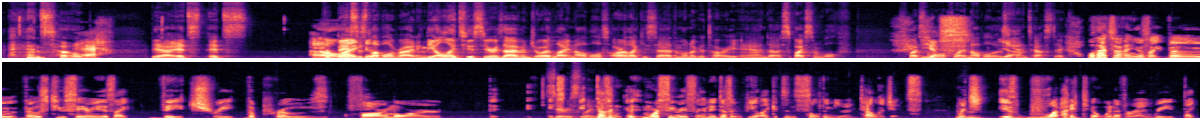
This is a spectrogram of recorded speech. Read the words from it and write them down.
and so yeah yeah it's it's the basis like level of writing. The only two series I've enjoyed light novels are, like you said, the Monogatari and uh, Spice and Wolf. Spice and Yes. Wolf light novel is Yeah. fantastic. Well, that's the thing is like tho- those two series, like they treat the prose far more Seriously, It doesn't it- more seriously, and it doesn't feel like it's insulting your intelligence, which Mm-hmm. is what I get whenever I read like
